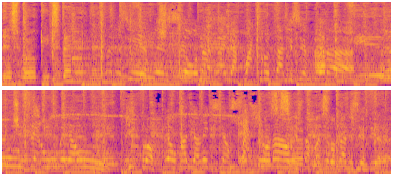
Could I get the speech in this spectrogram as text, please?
This world keeps spinning and Venceu na raia 4 Thales Cerdeira 10161 Que troféu Maria Lenk sensacional está fazendo o Thales Cerdeira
